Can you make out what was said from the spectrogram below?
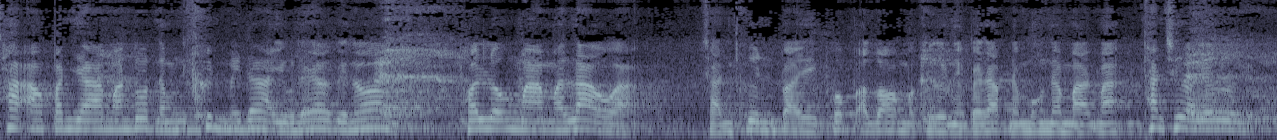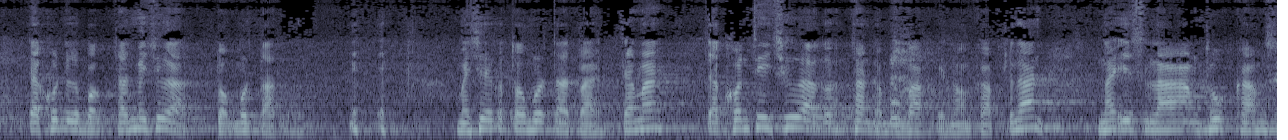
ถ้าเอาปัญญามันลดนะมันขึ้นไม่ได้อยู่แล้วพี่น้องพอลงมามาเล่าอะ ฉันขึ้นไปพบอัลลอฮ์มาคืนเนี่ยไปรับนมุงนมาดมา ท่านเชื่อเลย แต่คนอื่นบอกฉันไม่เชื่อตกมุตัดเลยไม่เชื่อก็ตกมุตัดไปใช่ไหมแต่คนที่เชื่อก็ท่านอบูบักเป็นน้องครับฉะนั้น ในอิสลามทุกคำส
